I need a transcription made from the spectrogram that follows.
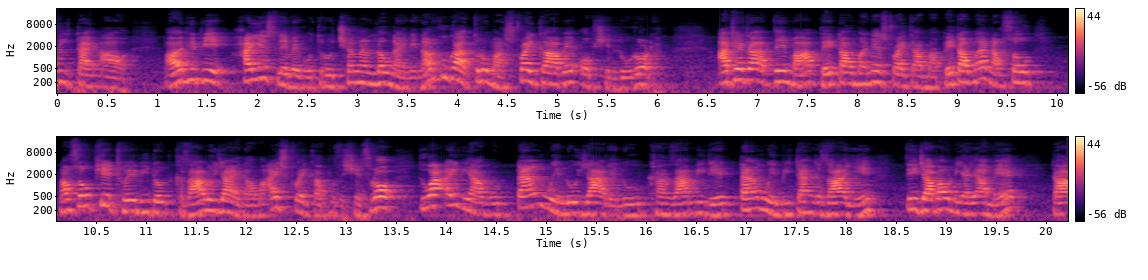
သည့်တိုင်အောင်ဘာပဲဖြစ်ဖြစ် highest level ကိုသူတို့ challenge လုပ်နိုင်တယ်နောက်တစ်ခုကသူတို့မှာ striker ပဲ option လိုတော့တာအာတတာအသင်းမှာဘေတောင်မန်နဲ့ striker မှာဘေတောင်မန်ကနောက်ဆုံးနောက်ဆုံးဖြစ်ထွေးပြီးတော့ကစားလို့ရရင်တော့မှအဲ့ striker position ဆိုတော့ तू ကအဲ့နေရာကိုတန်းဝင်လို့ရတယ်လို့ခံစားမိတယ်တန်းဝင်ပြီးတန်းကစားရင်တေချာပေါက်နေရာရမယ် ဒါ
